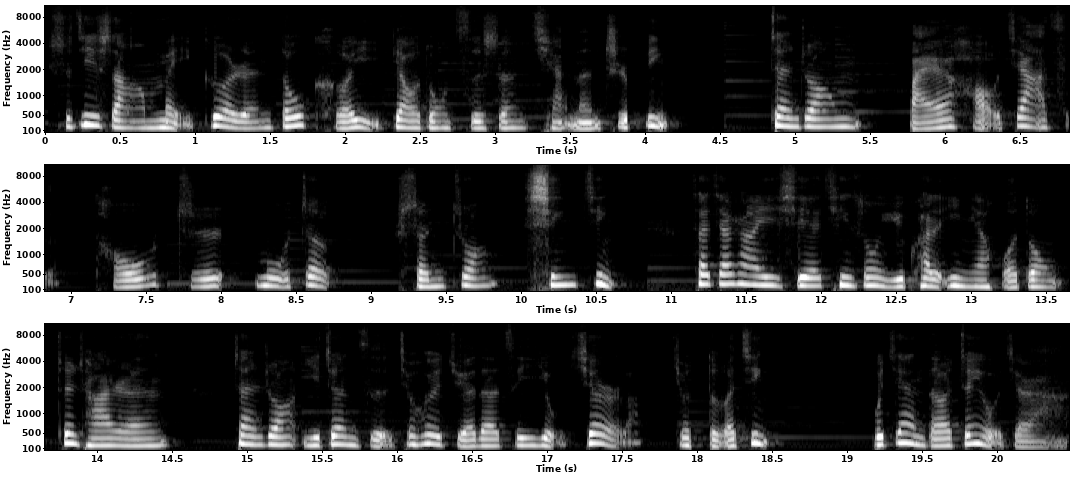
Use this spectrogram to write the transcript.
实际上，每个人都可以调动自身潜能治病。站桩摆好架子，头直目正，神庄心静，再加上一些轻松愉快的意念活动，正常人站桩一阵子就会觉得自己有劲儿了，就得劲。不见得真有劲儿啊，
